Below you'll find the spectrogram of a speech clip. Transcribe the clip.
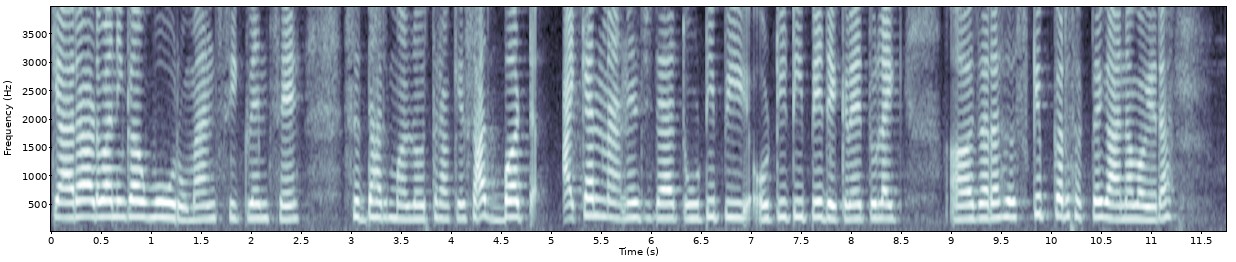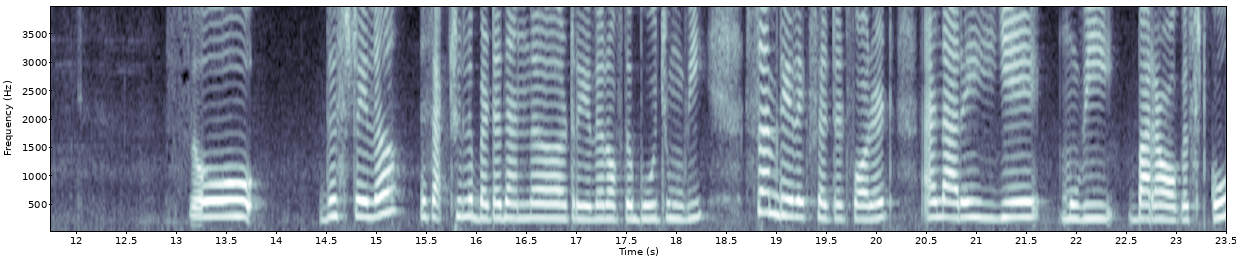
क्यारा अडवाणी का वो रोमांस सीक्वेंस है, सिद्धार्थ मल्होत्रा के साथ but I can manage that O T P O T T पे देख रहे तो लाइक ज़रा सा स्किप कर सकते गाना वगैरह। So this trailer is actually better than the trailer of the Bhuj movie so I am real excited for it and आ रही ये मूवी बारह अगस्त को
